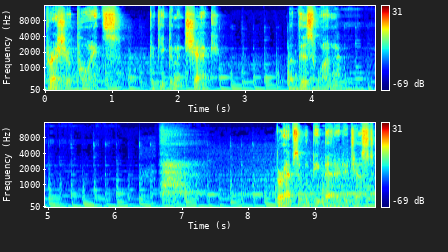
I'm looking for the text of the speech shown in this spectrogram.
Pressure points to keep them in check. But this one... Perhaps it would be better to just...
